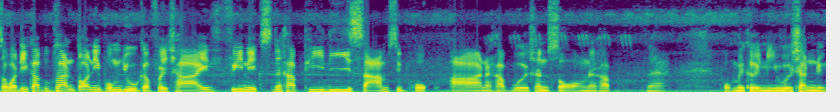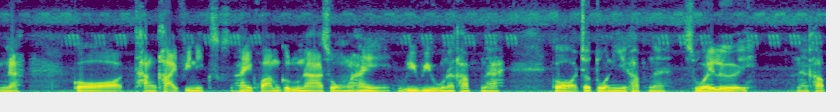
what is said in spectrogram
สวัสดีครับทุกท่าน ตอนนี้ผมอยู่กับไฟฉาย Phoenix นะครับ PD 3 6 R นะครับเวอร์ชัน2นะครับนะผมไม่เคยมีเวอร์ชัน1นะ ก็ทางค่าย Phoenix ให้ความกรุณาส่งมาให้รีวิวนะครับนะก็เจ้าตัวนี้ครับนะสวยเลยนะครับ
